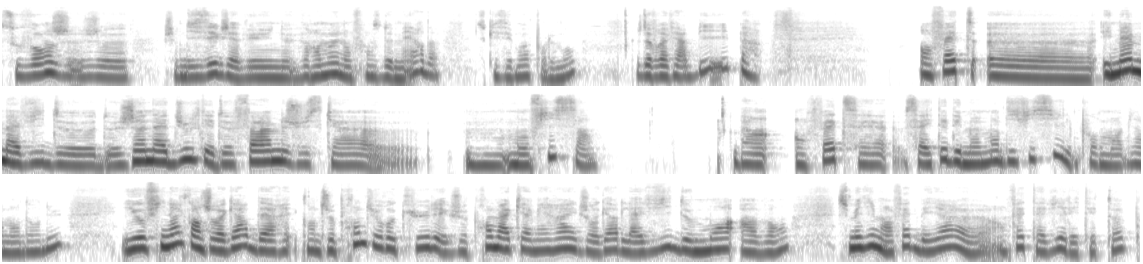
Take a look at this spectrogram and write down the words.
souvent je, me disais que j'avais une, vraiment une enfance de merde. Excusez-moi pour le mot. Je devrais faire bip. En fait, euh, et même ma vie de, jeune adulte et de femme jusqu'à euh, mon fils, ben, en fait, ça a été des moments difficiles pour moi, bien entendu. Et au final, quand je regarde, quand je prends du recul et que je prends ma caméra et que je regarde la vie de moi avant, je me dis, mais en fait, Béa, euh, en fait, ta vie, elle était top.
